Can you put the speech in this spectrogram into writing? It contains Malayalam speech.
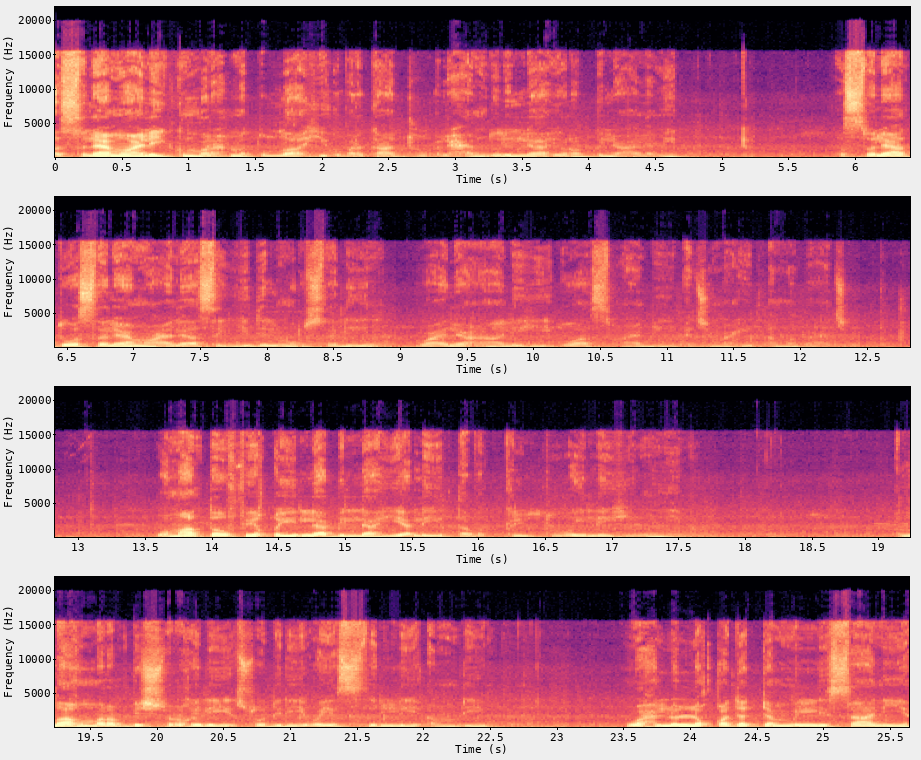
السلام عليكم ورحمة الله وبركاته الحمد لله رب العالمين والصلاة والسلام على سيد المرسلين وعلى آله وأصحابه أجمعين أما بعد وما توفيقي إلا بالله عليه توكلت وإليه أنيب اللهم رب اشرح لي صدري ويسر لي أمري واحلل عقدة من لساني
